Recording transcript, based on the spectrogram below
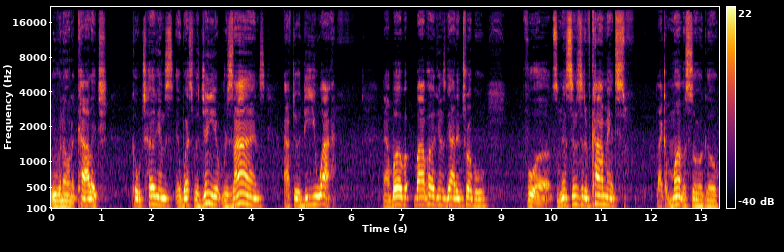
Moving on to college, Coach Huggins at West Virginia resigns after a DUI. Now, Bob, Bob Huggins got in trouble for uh, some insensitive comments like a month or so ago.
